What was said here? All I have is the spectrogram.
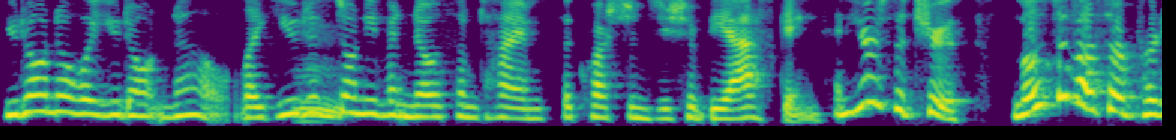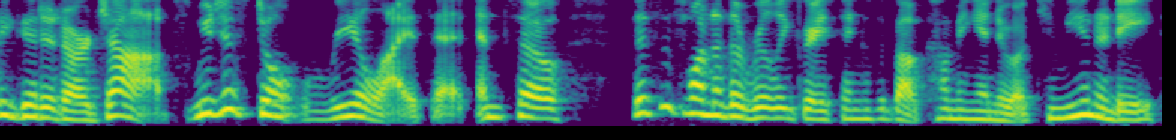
you don't know what you don't know. Like you just mm. don't even know sometimes the questions you should be asking. And here's the truth most of us are pretty good at our jobs, we just don't realize it. And so this is one of the really great things about coming into a community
